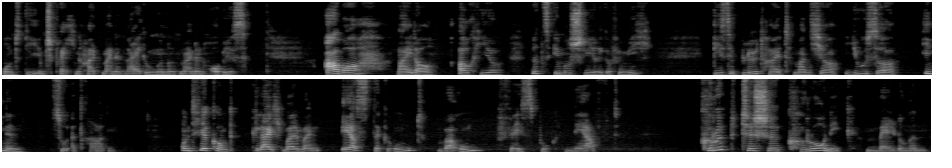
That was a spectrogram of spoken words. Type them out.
und die entsprechen halt meinen Neigungen und meinen Hobbys. Aber leider, auch hier wird es immer schwieriger für mich, diese Blödheit mancher UserInnen zu ertragen. Und hier kommt gleich mal mein erster Grund, warum Facebook nervt kryptische Chronikmeldungen.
